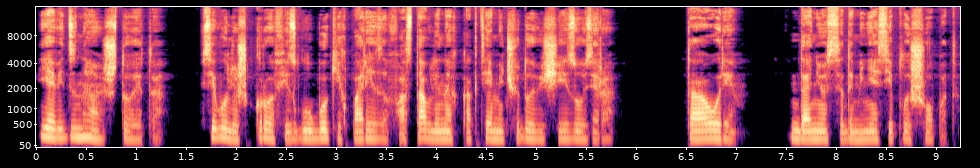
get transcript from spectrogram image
Я ведь знаю, что это. Всего лишь кровь из глубоких порезов, оставленных когтями чудовища из озера. «Таори», — донесся до меня сиплый шепот.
